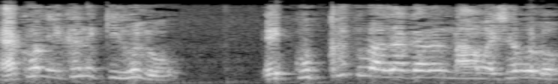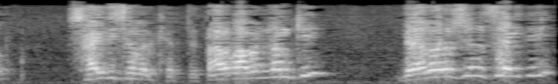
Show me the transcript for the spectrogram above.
এখন এখানে কি হলো? এই কুখ্যাত রাজাকারের নাম এসে হলো সাইদি সাহেবের ক্ষেত্রে। তার বাবার নাম কি? দেলোয়ার হোসেন সাইদি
